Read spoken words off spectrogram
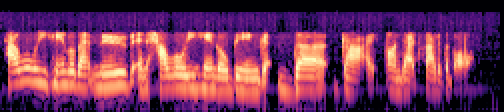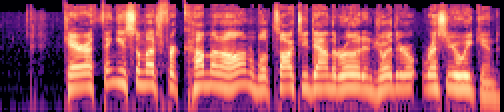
how will he handle that move and how will he handle being the guy on that side of the ball? Kara, thank you so much for coming on. We'll talk to you down the road. Enjoy the rest of your weekend.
